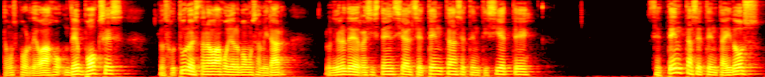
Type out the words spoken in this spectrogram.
Estamos por debajo de boxes. Los futuros están abajo, ya los vamos a mirar. Los niveles de resistencia, el 70, 77, 70, 72.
